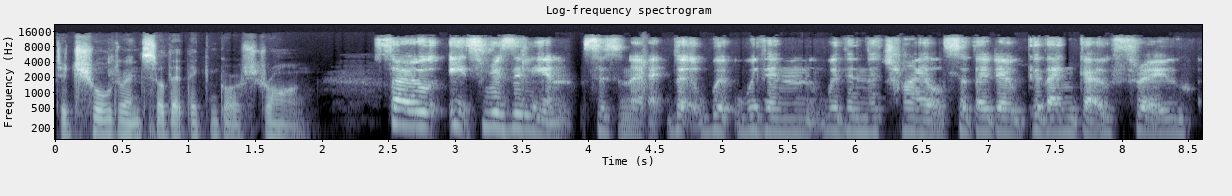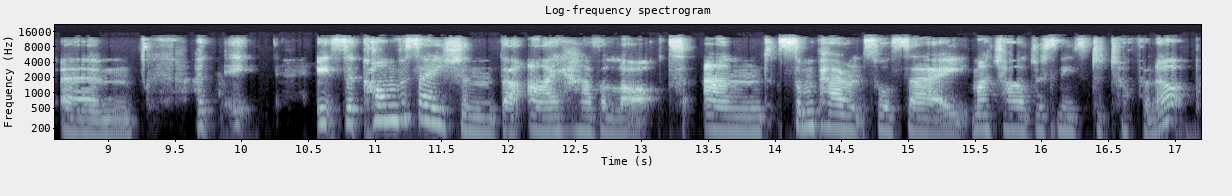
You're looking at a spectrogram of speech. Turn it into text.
to children so that they can grow strong? So it's resilience, isn't it, that within within the child, so they don't then go through. Um, it, it's a conversation that I have a lot, and some parents will say my child just needs to toughen up,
